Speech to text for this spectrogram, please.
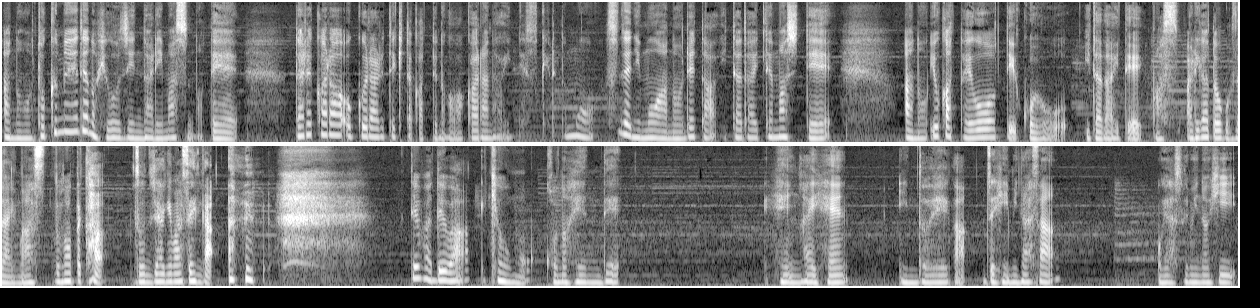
あの匿名での表示になりますので誰から送られてきたかっていうのがわからないんですけれどもすでにもうあのレター頂いてましてあの良かったよっていう声をいただいています。ありがとうございます。どなたか存じ上げませんが。ではでは今日もこの辺で偏愛編インド映画ぜひ皆さんお休みの日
